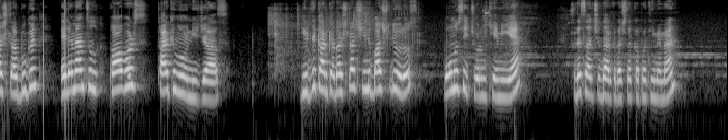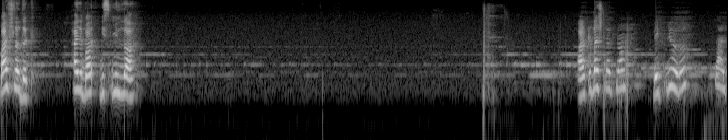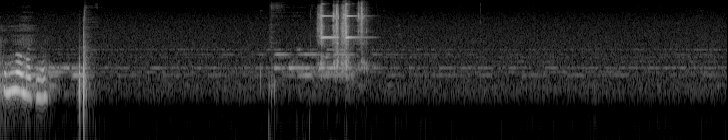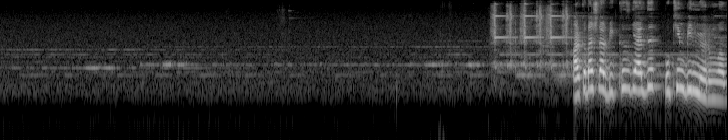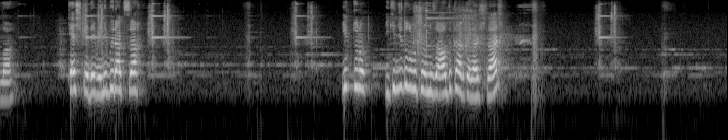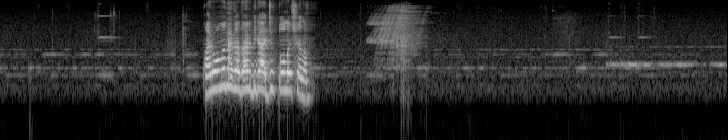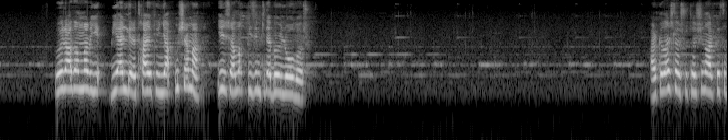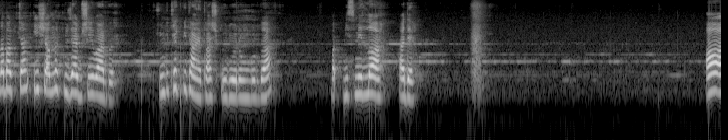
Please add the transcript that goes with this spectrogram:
Arkadaşlar bugün Elemental Powers Tycoon oynayacağız. Girdik arkadaşlar. Şimdi başlıyoruz. Bunu seçiyorum kemiğe. Şurası açıldı arkadaşlar. Kapatayım hemen. Başladık. Hadi ba- Bismillah. Arkadaşlar şu an bekliyoruz. Tycoon'un olmasını. Arkadaşlar bir kız geldi. Bu kim bilmiyorum valla. Keşke de beni bıraksa. İlk duru, ikinci duru turumuzu aldık arkadaşlar. Para olana kadar birazcık dolaşalım. Adamlar bir yerlere Tycoon yapmış ama inşallah bizimki de böyle olur. Arkadaşlar şu taşın arkasına bakacağım. İnşallah güzel bir şey vardır. Çünkü tek bir tane taş görüyorum burada. Bak bismillah. Hadi.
